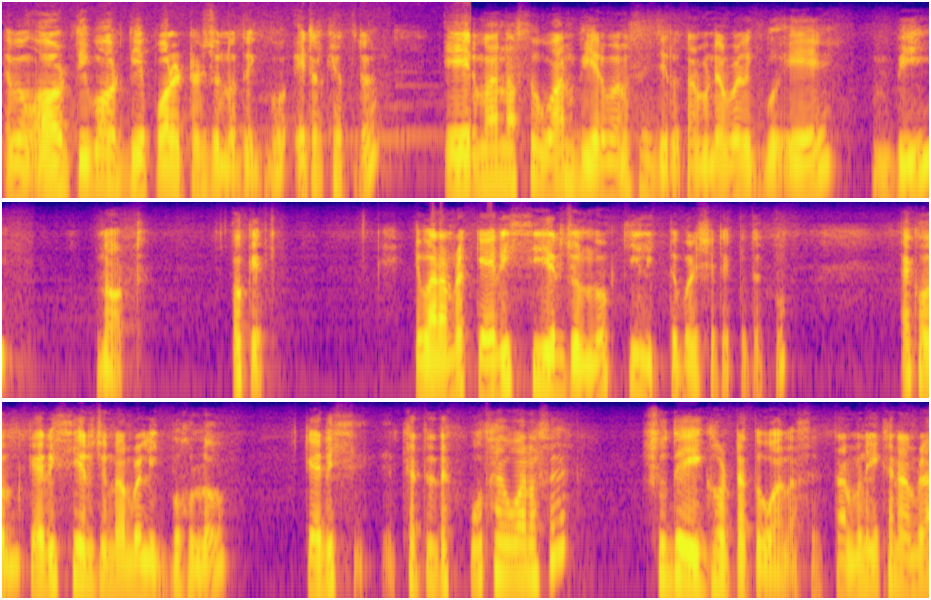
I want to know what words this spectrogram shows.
এবং অর দিব অর দিয়ে পরেরটার জন্য দেখব। এটার ক্ষেত্রে এর মান আছে ওয়ান বি এর মান আছে জিরো তার মানে আমরা লিখব এ বি নট ওকে এবার আমরা ক্যারি সি এর জন্য কি লিখতে পারি সেটা একটু দেখো। এখন ক্যারি সি এর জন্য আমরা লিখব হলো ক্যারি সি ক্ষেত্রে দেখো কোথায় ওয়ান আছে? শুধু এই ঘরটাতে ওয়ান আছে। তার মানে এখানে আমরা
